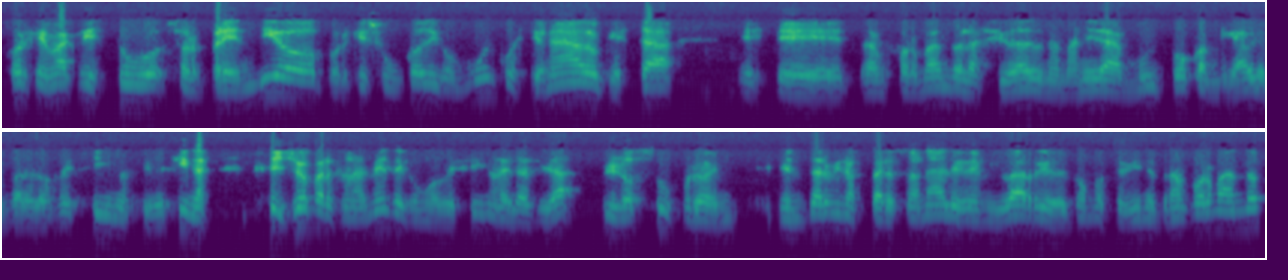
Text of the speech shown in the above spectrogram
Jorge Macri estuvo, sorprendió, porque es un código muy cuestionado que está este, transformando la ciudad de una manera muy poco amigable para los vecinos y vecinas. Yo personalmente, como vecino de la ciudad, lo sufro en, en términos personales de mi barrio, de cómo se viene transformando.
